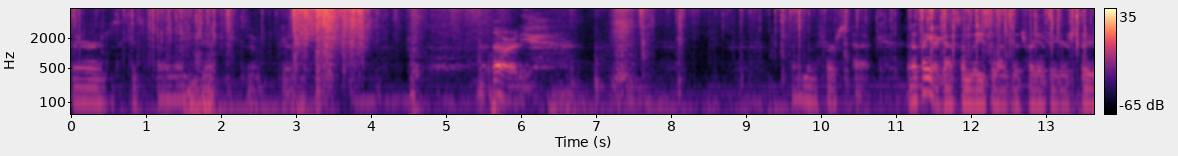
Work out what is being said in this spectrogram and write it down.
there just in case I find one. Yeah, so good. Alrighty. On to the first pack. And I think I got some of these like the trading figures too.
